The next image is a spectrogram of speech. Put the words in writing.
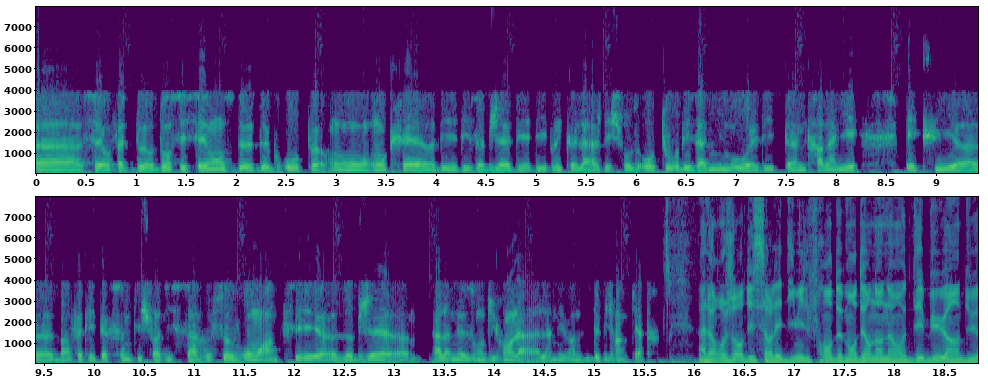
Euh, c'est en fait dans ces séances de, groupe, on, crée euh, des, objets, des, bricolages, des choses autour des animaux et des thèmes travaillés. Et puis, euh, bah, en fait, les personnes qui choisissent ça recevront un de ces objets à la maison durant la- l'année 20 2024. Alors aujourd'hui, sur les 10 000 francs demandés, on en est au début hein, du,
